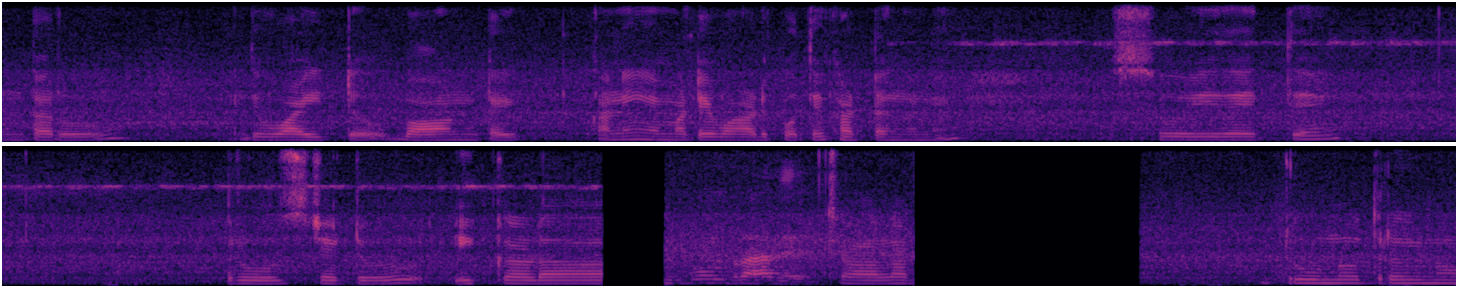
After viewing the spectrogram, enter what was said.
అంటారు. ఇది వైట్ బాగుంటాయి. కానీ ఏమటే వాడిపోతే కట్టంగానే. సో ఇదైతే రోజ్ చెట్టు. ఇక్కడ చాలా టూనో త్రీనో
